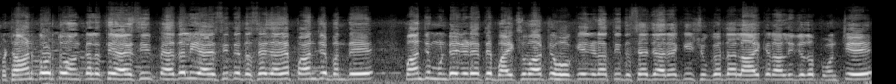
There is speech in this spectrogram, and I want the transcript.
ਪਠਾਨਕੋਟ ਤੋਂ ਅੰਕਲ ਇੱਥੇ ਆਏ ਸੀ, ਪੈਦਲ ਹੀ ਆਏ ਸੀ ਤੇ ਦੱਸਿਆ ਜਾ ਰਿਹਾ ਪੰਜ ਬੰਦੇ, ਪੰਜ ਮੁੰਡੇ ਜਿਹੜੇ ਇੱਥੇ ਬਾਈਕ ਸਵਾਰ ਚ ਹੋ ਕੇ ਜਿਹੜਾ ਤੀ ਦੱਸਿਆ ਜਾ ਰਿਹਾ ਕਿ ਸ਼ੂਗਰ ਦਾ ਇਲਾਜ ਕਰਾਉਣ ਲਈ ਜਦੋਂ ਪਹੁੰਚੇ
